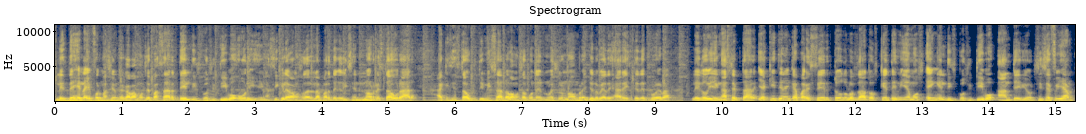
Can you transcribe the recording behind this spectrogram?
les deje la información que acabamos de pasar del dispositivo origen. Así que le vamos a dar la parte que dice no restaurar. Aquí se está optimizando, vamos a poner nuestro nombre, yo le voy a dejar este de prueba. Le doy en aceptar y aquí tienen que aparecer todos los datos que teníamos en el dispositivo anterior. Si se fijan,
